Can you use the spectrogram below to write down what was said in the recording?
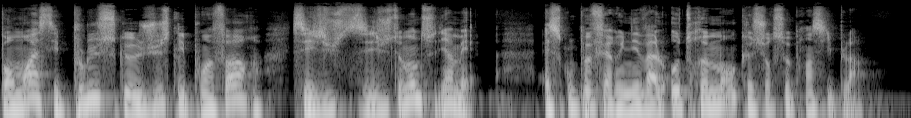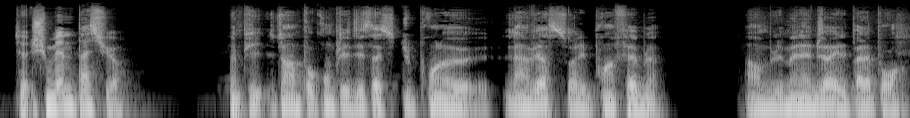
pour moi, c'est plus que juste les points forts. C'est justement de se dire, mais est-ce qu'on peut faire une éval autrement que sur ce principe-là? Je suis même pas sûr. Et puis, pour compléter ça, si tu prends l'inverse sur les points faibles, alors le manager, il est pas là pour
